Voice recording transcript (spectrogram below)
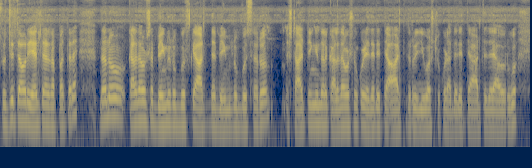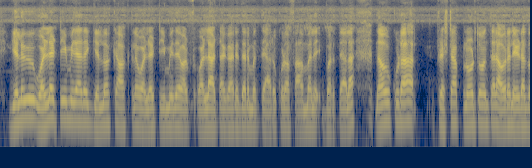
ಸುಜಿತ್ ಅವರು ಏನು ಹೇಳಿದ್ರಪ್ಪ ಅಂತಾರೆ ನಾನು ಕಳೆದ ವರ್ಷ ಬೆಂಗಳೂರು ಬುಸ್ಗೆ ಆಡ್ತಿದ್ದೆ. ಬೆಂಗಳೂರು ಬುಸ್ಸರು ಸ್ಟಾರ್ಟಿಂಗಿಂದ ಕಳೆದ ವರ್ಷ ಕೂಡ ಇದೇ ರೀತಿ ಆಡ್ತಿದ್ರು. ಈ ವರ್ಷ ಕೂಡ ಅದೇ ರೀತಿ ಆಡ್ತಿದ್ದಾರೆ. ಅವ್ರಿಗೂ ಗೆಲುವು ಒಳ್ಳೆ ಟೀಮ್ ಇದೆ. ಗೆಲ್ಲೋಕೆ ಆಗ್ತಿಲ್ಲ. ಒಳ್ಳೆ ಟೀಮ್ ಇದೆ. ಒಳ್ಳೆ ಆಟಗಾರ ಇದ್ದಾರೆ. ಮತ್ತು ಯಾರು ಕೂಡ ಫಾರ್ಮಲ್ಲಿ ಬರ್ತಾ ಇಲ್ಲ ನಾವು ಕೂಡ ಫಸ್ಟ್ ಆಫ್ ನೋಡ್ತು ಅಂತಾರೆ, ಅವರೇ ಲೀಡರ್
